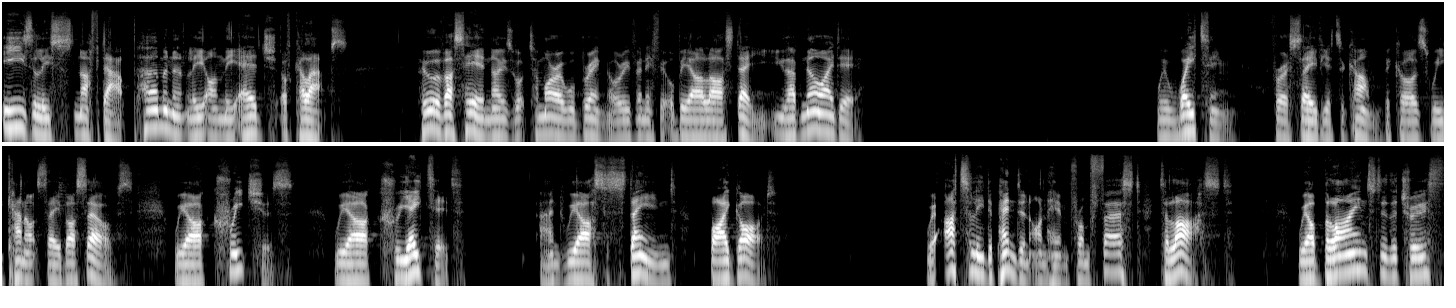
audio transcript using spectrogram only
easily snuffed out, permanently on the edge of collapse. Who of us here knows what tomorrow will bring, or even if it will be our last day? You have no idea. We're waiting for a Savior to come because we cannot save ourselves. We are creatures, we are created, and we are sustained by God. We're utterly dependent on Him from first to last. We are blind to the truth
